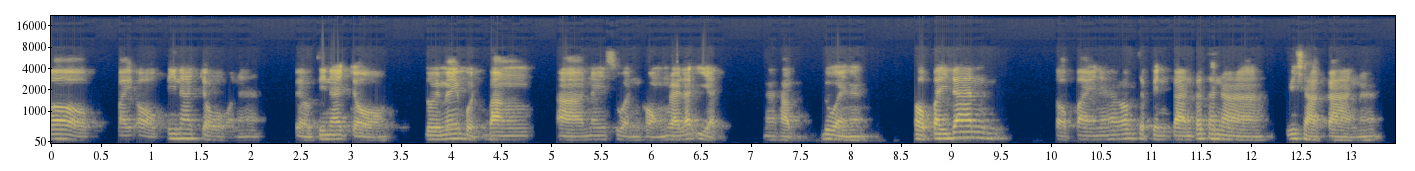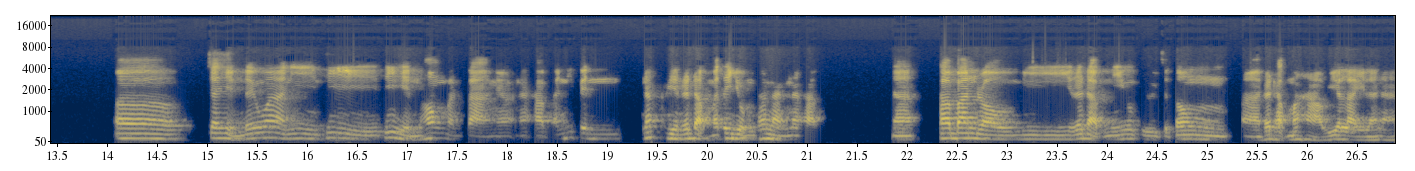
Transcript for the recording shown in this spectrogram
ก็ไปออกที่หน้าจอนะฮะไปออกที่หน้าจอ โดยไม่บดบัง ในส่วนของรายละเอียดนะครับด้วยนะต่อไปด้านต่อไปนะครับก็จะเป็นการพัฒนาวิชาการนะเอ่อจะเห็นได้ว่านี่ที่ที่เห็นห้องต่างๆเนี่ยนะครับ อันนี้เป็นนักเรียนระดับมัธยมเท่านั้นนะครับนะถ้าบ้านเรามีระดับนี้ก็คือจะต้องอ่าระดับมหาวิทยาลัยแล้วนะ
